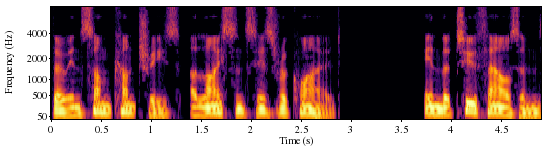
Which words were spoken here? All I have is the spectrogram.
though in some countries, a license is required. In the 2000s,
